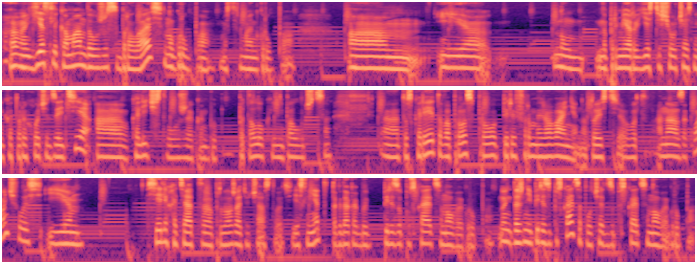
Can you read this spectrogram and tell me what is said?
А, если команда уже собралась, ну, группа, мастер-майн группа, и ну, например, есть еще участник, который хочет зайти, а количество уже как бы потолок и не получится, а, то скорее это вопрос про переформирование. Ну, то есть вот она закончилась, и все ли хотят продолжать участвовать? Если нет, то тогда как бы перезапускается новая группа. Ну, даже не перезапускается, а получается, запускается новая группа.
